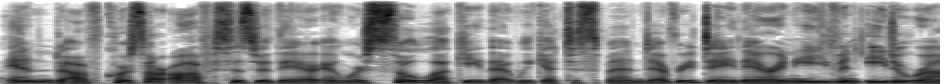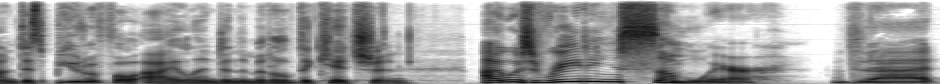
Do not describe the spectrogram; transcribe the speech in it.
And of course, our offices are there, and we're so lucky that we get to spend every day there and even eat around this beautiful island in the middle of the kitchen. I was reading somewhere that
